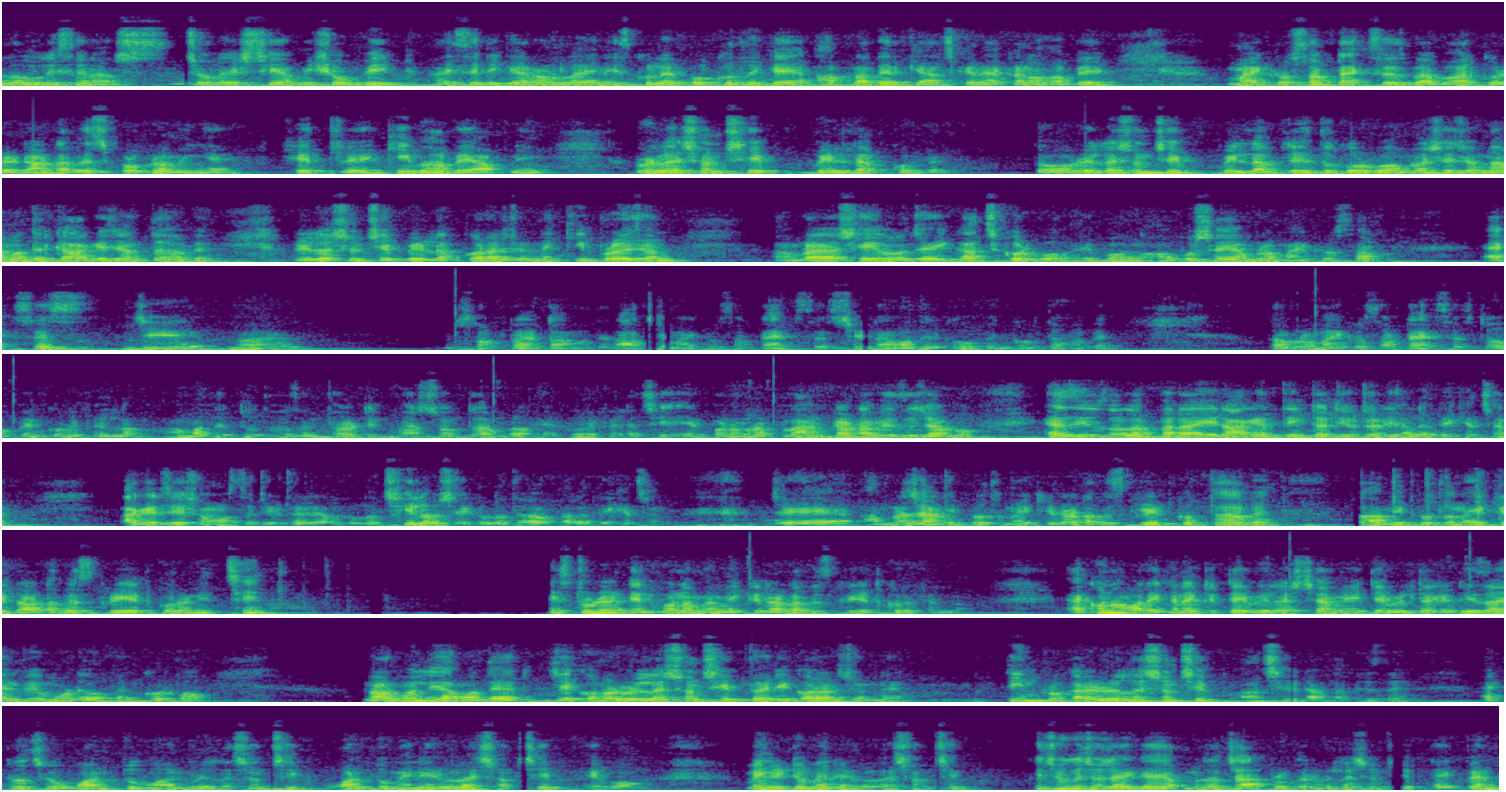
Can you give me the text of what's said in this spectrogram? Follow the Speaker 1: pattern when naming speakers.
Speaker 1: Hello listeners চলে এসেছি আমি সৌভিক আইসিটি কেয়ার অনলাইন স্কুলের পক্ষ থেকে। আপনাদেরকে আজকে দেখানো হবে মাইক্রোসফট অ্যাক্সেস ব্যবহার করে ডাটাবেস প্রোগ্রামিং এর ক্ষেত্রে কীভাবে আপনি রিলেশনশিপ বিল্ড আপ করবেন। তো রিলেশনশিপ বিল্ড আপ যেহেতু করব আমরা, সেজন্য আমাদেরকে আগে জানতে হবে রিলেশনশিপ বিল্ড আপ করার জন্য কি প্রয়োজন। আমরা সেই অনুযায়ী কাজ করব এবং অবশ্যই আমরা মাইক্রোসফট অ্যাক্সেস যে সফটওয়্যারটা আমাদের আছে মাইক্রোসফট অ্যাক্সেস সেটা আমাদেরকে ওপেন করতে হবে। তো আমরা মাইক্রোসফট অ্যাক্সেসটা ওপেন করে ফেললাম। আমাদের 2013 ভার্সনটা আমরা ওপেন করে ফেলেছি। এরপর আমরা ব্ল্যাঙ্ক ডাটাবেসে যাব। অ্যাজ ইউজুয়াল আপনারা এর আগের তিনটা টিউটোরিয়ালে দেখেছেন। আগের যে সমস্ত টিউটোরিয়ালগুলো ছিল সেগুলোতে আপনারা দেখেছেন যে আমরা জানি প্রথমে একটি ডাটাবেস ক্রিয়েট করতে হবে। তো আমি প্রথমে একটি ডাটাবেস ক্রিয়েট করে নিচ্ছি। স্টুডেন্ট ইনফো নামে আমি একটি ডাটাবেস ক্রিয়েট করে ফেললাম। এখন আমার এখানে একটি টেবিল এসেছে। আমি এই টেবিলটাকে ডিজাইন ভিউ মোডে ওপেন করব। নরমালি আমাদের যে কোনো রিলেশনশিপ তৈরি করার জন্য তিন প্রকারের রিলেশনশিপ আছে ডাটাবেসে একটা হচ্ছে one to one relationship one to many relationship এবং মেনি টু মেনি রিলেশনশিপ কিছু কিছু জায়গায় আপনারা চার প্রকার রিলেশনশিপ দেখবেন।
